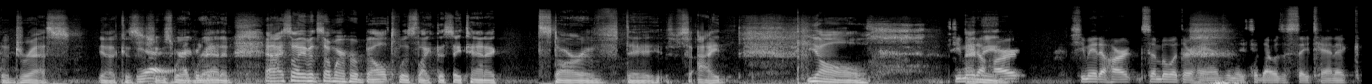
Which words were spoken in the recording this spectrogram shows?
the dress. Yeah, because yeah, she was wearing red, it, and and I saw even somewhere her belt was like the satanic star of days. I, y'all. She made I a mean, heart she made a heart symbol with her hands, and they said that was a satanic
